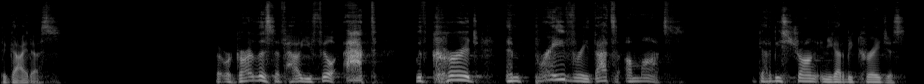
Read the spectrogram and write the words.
to guide us. But regardless of how you feel, act with courage and bravery. That's amatz. You got to be strong and you got to be courageous.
